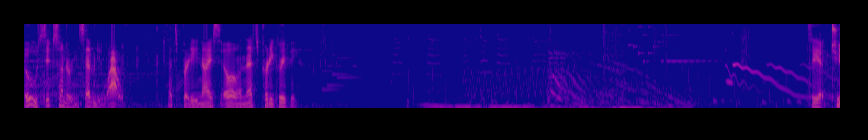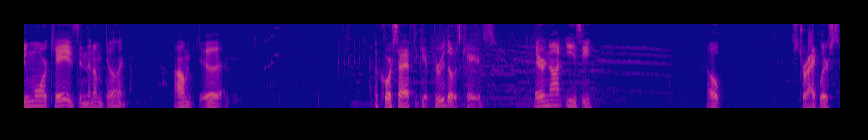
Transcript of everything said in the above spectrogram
Oh, 670, wow. That's pretty nice. Oh, and that's pretty creepy. So yeah, two more caves and then I'm done. I'm done. Of course, I have to get through those caves. They're not easy. Oh. Stragglers.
